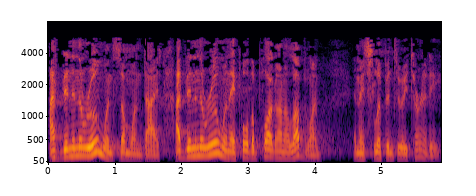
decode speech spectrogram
I've been in the room when someone dies. I've been in the room when they pull the plug on a loved one and they slip into eternity.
